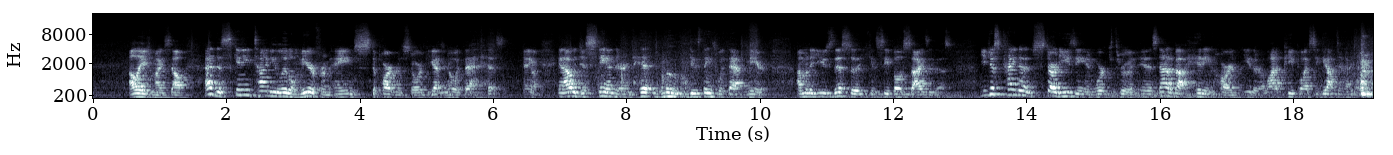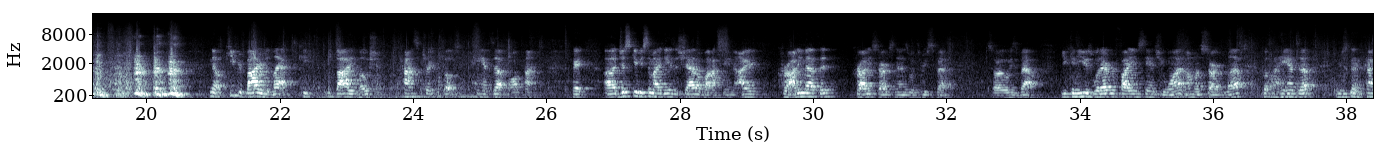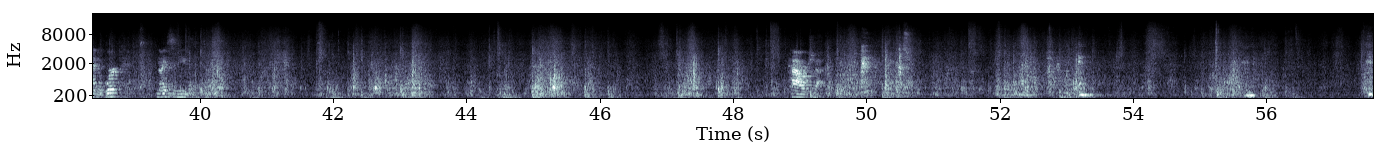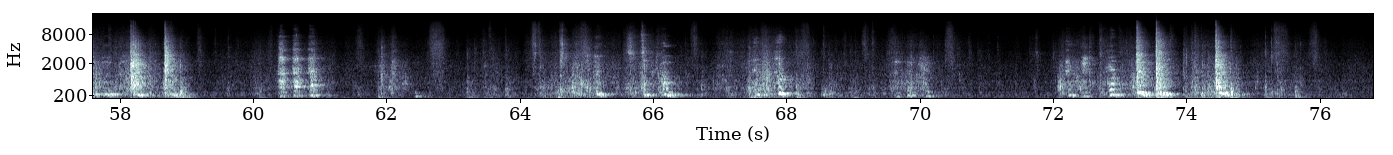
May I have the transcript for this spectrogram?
I'll age myself. I had this skinny, tiny little mirror from Ames department store, if you guys know what that is. Anyway, and I would just stand there and hit and move and do things with that mirror. I'm going to use this so that you can see both sides of this. You just kind of start easy and work through it. And it's not about hitting hard either. A lot of people I see get out there and No, keep your body relaxed. Keep body motion. Concentrate and focus. Hands up all times. Okay, uh, just give you some ideas of shadow boxing. I karate method. Karate starts and ends with respect. So I always bow. You can use whatever fighting stance you want. I'm going to start left, put my hands up. I'm just going to kind of work nice and easy. Power shot.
